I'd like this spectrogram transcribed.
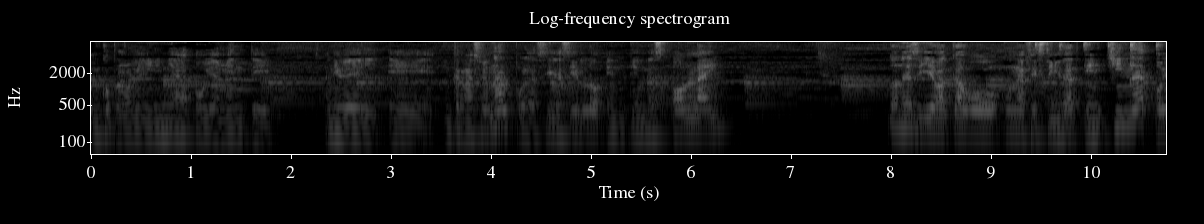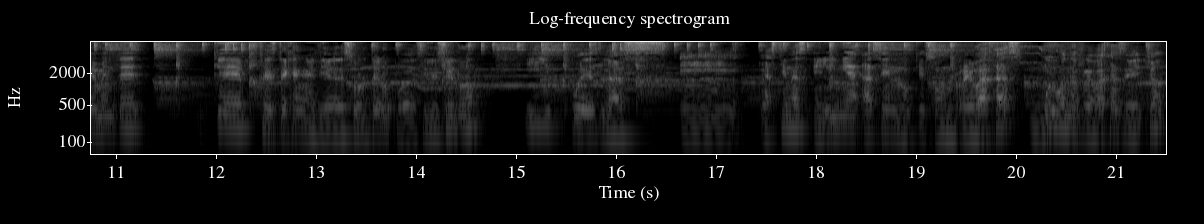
Un comprador en línea, obviamente a nivel eh, internacional, por así decirlo, en tiendas online, donde se lleva a cabo una festividad en China, obviamente que festejan el Día de Soltero, por así decirlo. Y pues las, eh, las tiendas en línea hacen lo que son rebajas, muy buenas rebajas de hecho,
